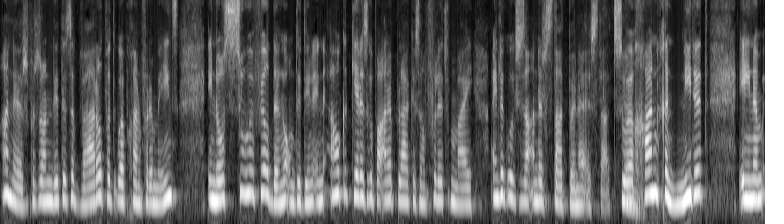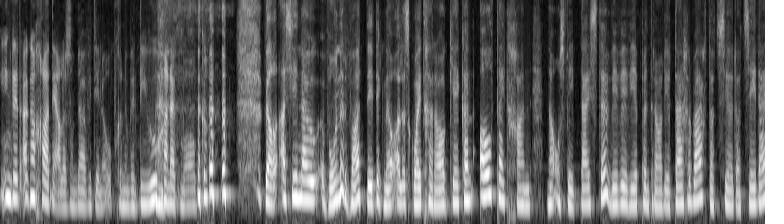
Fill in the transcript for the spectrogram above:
anders. Verstaan, dit is 'n wêreld wat oopgaan vir 'n mens en daar's soveel dinge om te doen en elke keer as ek op 'n ander plek is, dan voel dit vir my eintlik ook soos 'n ander stad binne 'n stad. So ja. gaan geniet dit en um, Ingrid, ek kan glad nie alles onthou wat jy nou opgenoem het nie. Hoe gaan ek maak? Wel, as jy nou wonder wat het ek nou alles kwyt geraak, jy kan altyd gaan na ons webtuiste www.radiotygerberg.co.za,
